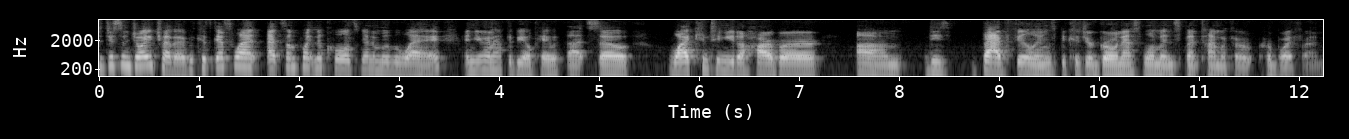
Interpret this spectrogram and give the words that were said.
to just enjoy each other because guess what? At some point, Nicole is going to move away and you're going to have to be okay with that. So, why continue to harbor um, these bad feelings because your grown ass woman spent time with her, her boyfriend?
